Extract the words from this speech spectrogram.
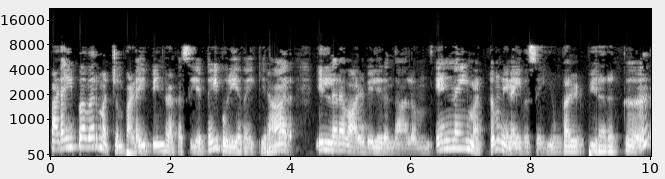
படைப்பவர் மற்றும் படைப்பின் ரகசியத்தை புரிய வைக்கிறார். இல்லற வாழ்வில் இருந்தாலும் என்னை மட்டும் நினைவு செய்யுங்கள். பிறருக்கு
